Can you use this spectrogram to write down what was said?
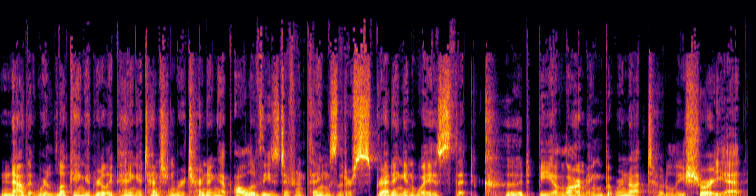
now that we're looking and really paying attention, we're turning up all of these different things that are spreading in ways that could be alarming, but we're not totally sure yet.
